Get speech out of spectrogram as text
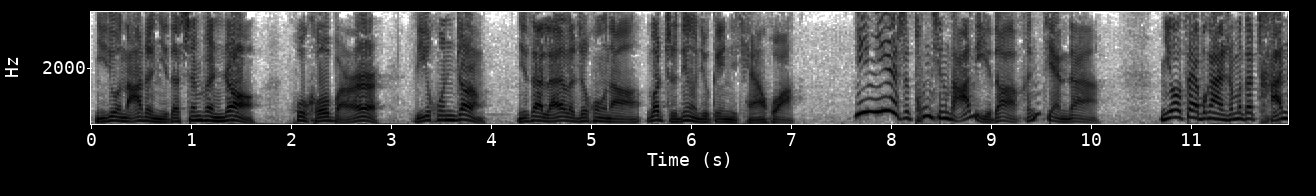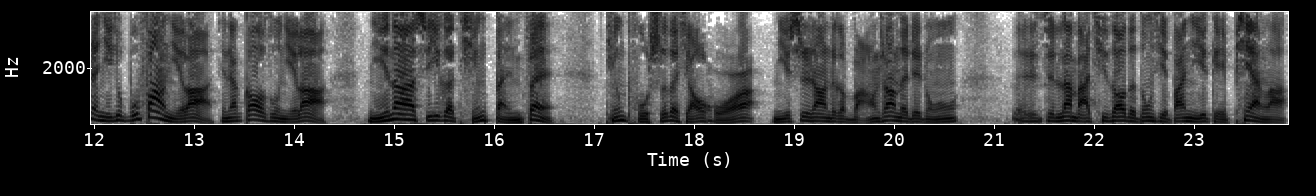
你就拿着你的身份证、户口本儿、离婚证，你再来了之后呢，我指定就给你钱花。你你也是通情达理的，很简单。你要再不干什么，他缠着你就不放你了。经常告诉你了，你呢是一个挺本分、挺朴实的小伙你是让这个网上的这种，呃，这乱八七糟的东西把你给骗了。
